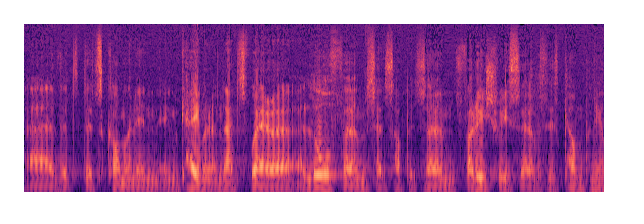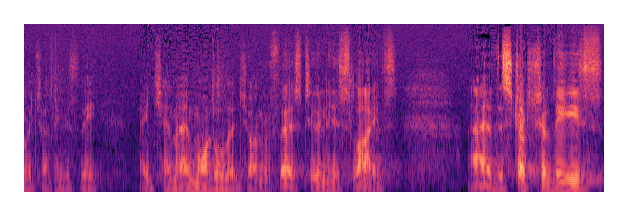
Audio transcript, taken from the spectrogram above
uh, that, that's common in, in Cayman. And that's where a, a, law firm sets up its own fiduciary services company, which I think is the HMO model that John refers to in his slides. Uh, the structure of these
